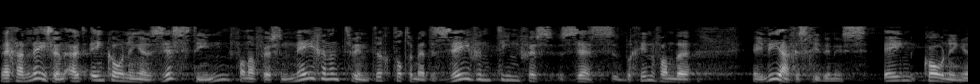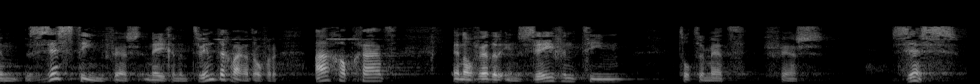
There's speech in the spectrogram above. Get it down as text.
Wij gaan lezen uit 1 Koningen 16 vanaf vers 29 tot en met 17 vers 6. Het begin van de Elia-geschiedenis. 1 Koningen 16 vers 29 waar het over Agab gaat. En dan verder in 17 tot en met vers 6.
